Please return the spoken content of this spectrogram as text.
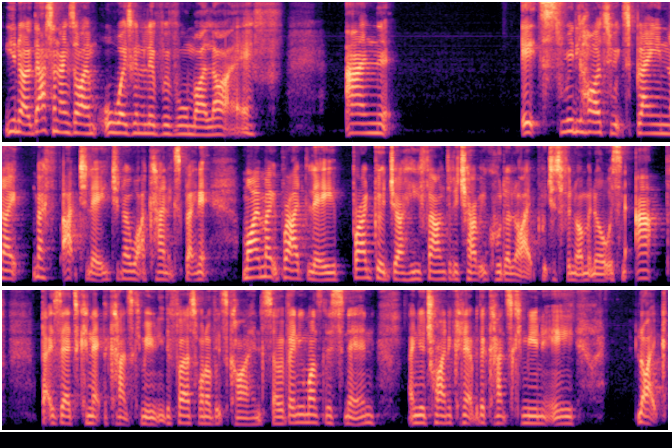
you know, that's an anxiety I'm always going to live with all my life. And it's really hard to explain. Like, my, actually, do you know what? I can explain it. My mate Bradley, Brad Goodger, he founded a charity called Alike, which is phenomenal. It's an app that is there to connect the cancer community, the first one of its kind. So if anyone's listening and you're trying to connect with the cancer community, like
